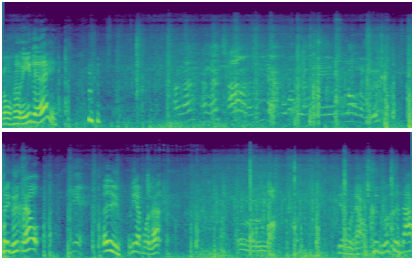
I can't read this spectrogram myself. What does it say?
ลงทางนี้เลยทางนั้นทางนั้นช้ากว่าทางนี้แหละเพราะว่าลังเลล่องแม่งลึกไม่ลึกแล้วนี่เอ้ยเรียบหมดแล้ว เออว่ะเรียบหมดแล้วขึ้นก็ขึ้นได้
